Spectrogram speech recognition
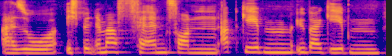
Also ich bin immer Fan von abgeben, übergeben,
